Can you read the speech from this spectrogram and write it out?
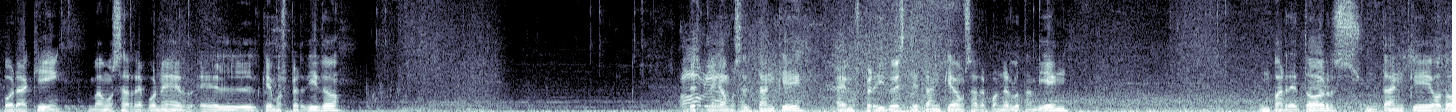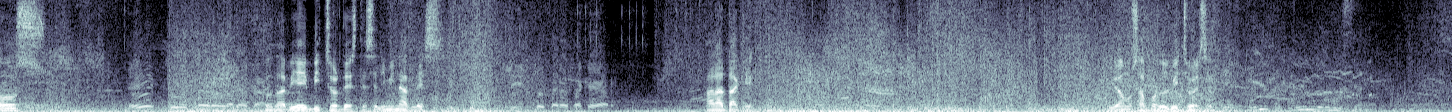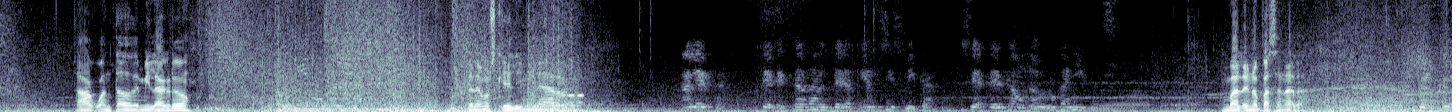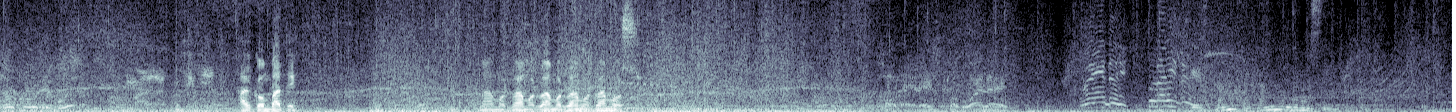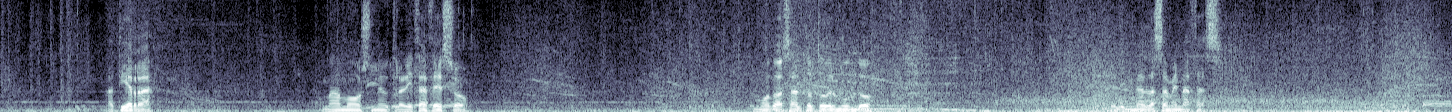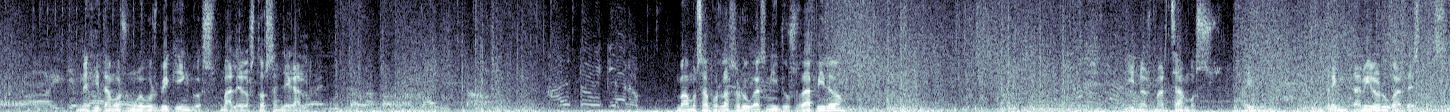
Por aquí. Vamos a reponer el que hemos perdido. Desplegamos el tanque. Ah, hemos perdido este tanque. Vamos a reponerlo también. Un par de Tors, un tanque o dos. Todavía hay bichos de estos, eliminadles. Al ataque. Y vamos a por el bicho ese. Ha aguantado de milagro. Tenemos que eliminar... Alerta. Detectada alteración sísmica. Se acerca una oruga Nidus. Vale, no pasa nada. Al combate. Vamos, vamos, vamos, vamos, vamos. A tierra. Vamos, neutralizad eso. Modo asalto todo el mundo. Eliminad las amenazas. Necesitamos nuevos vikingos. Vale, los Tors han llegado. Vamos a por las orugas Nidus rápido. Y nos marchamos. Hay 30.000 orugas de estas.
